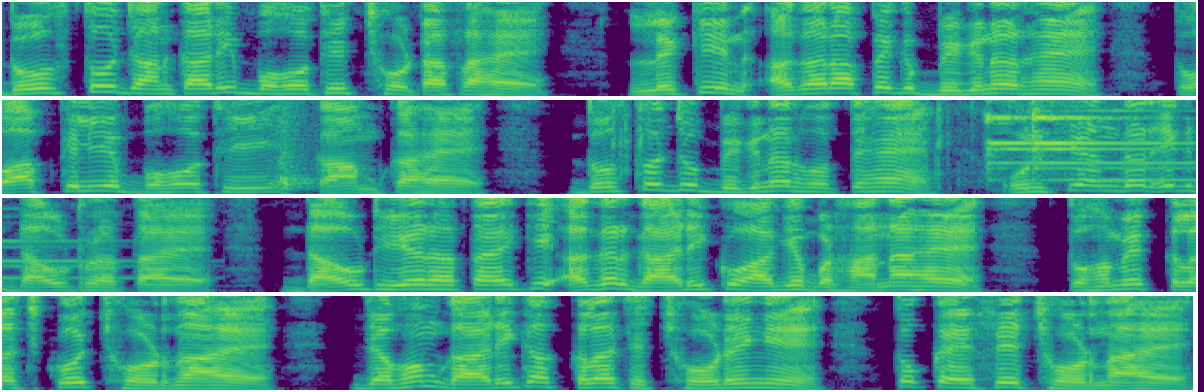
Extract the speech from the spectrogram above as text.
दोस्तों, जानकारी बहुत ही छोटा सा है, लेकिन अगर आप एक बिगनर हैं तो आपके लिए बहुत ही काम का है। दोस्तों, जो बिगनर होते हैं, उनके अंदर एक डाउट रहता है। डाउट ये रहता है कि अगर गाड़ी को आगे बढ़ाना है तो हमें क्लच को छोड़ना है। जब हम गाड़ी का क्लच छोड़ेंगे तो कैसे छोड़ना है?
